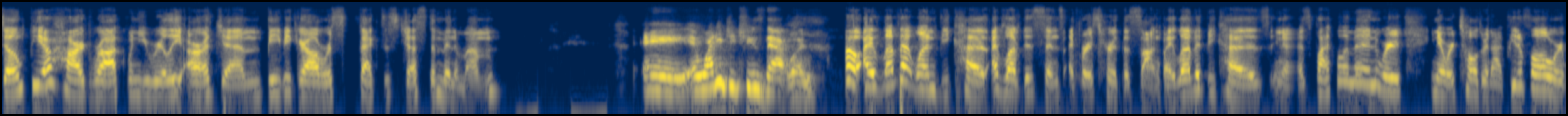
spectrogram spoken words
don't be a hard rock when you really are a gem. Baby girl, respect is just the minimum. Hey, and why did you choose that one? Oh, I love that one because I've loved it since I first heard the song. But I love it because you know, as Black women, we're you know we're told we're not beautiful, we're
